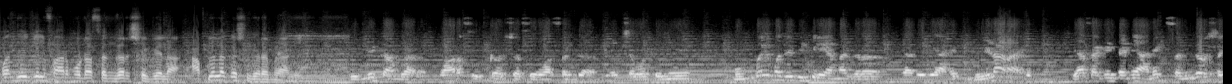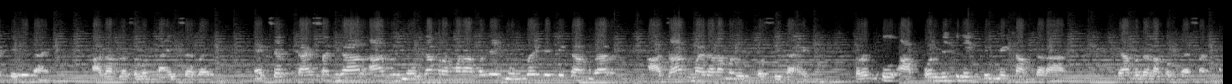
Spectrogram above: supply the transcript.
आपण देखील फार मोठा संघर्ष केला. आपल्याला कशी घरं मिळाली? दिल्ली कामगार वारस उत्कर्ष सेवा संघ याच्या वतीने मुंबईमध्ये देखील यांना घरं झालेली आहेत मिळणार आहेत. यासाठी त्यांनी अनेक संघर्ष केलेला आहे आज आपल्यासोबत नाईक साहेब आहेत. नाईक साहेब काय सांगाल? आज मोठ्या प्रमाणामध्ये मुंबई दिल्ली कामगार आझाद मैदानामध्ये उपस्थित आहेत. परंतु आपण देखील एक दिल्ली कामगार आहात. त्याबद्दल आपण काय सांगा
